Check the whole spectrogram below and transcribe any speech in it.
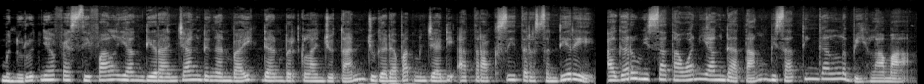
Menurutnya, festival yang dirancang dengan baik dan berkelanjutan juga dapat menjadi atraksi tersendiri agar wisatawan yang datang bisa tinggal lebih lama.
